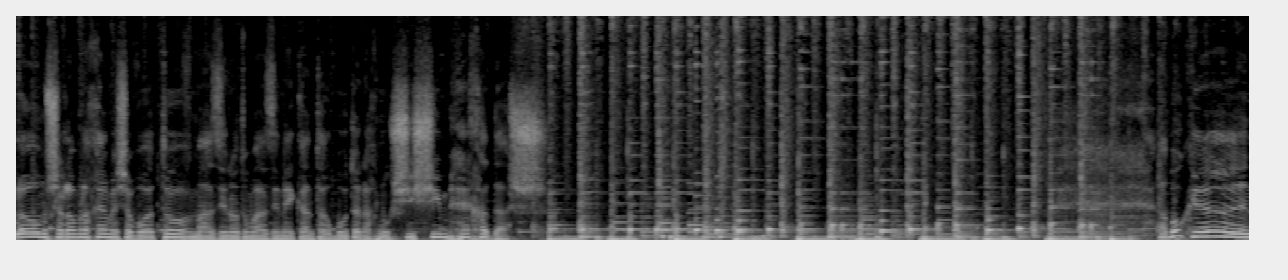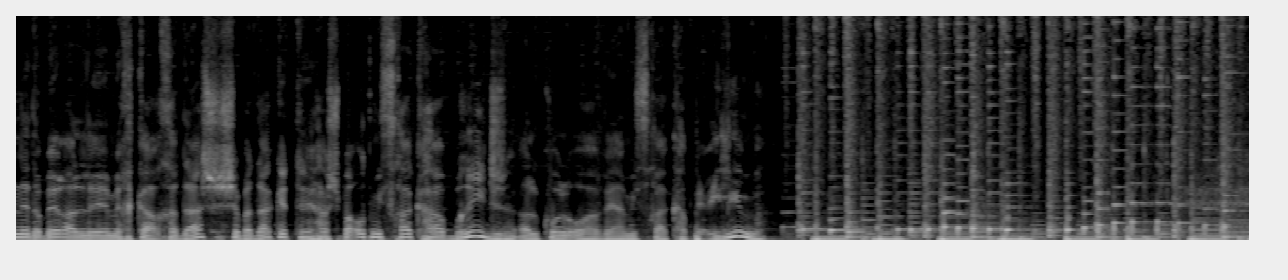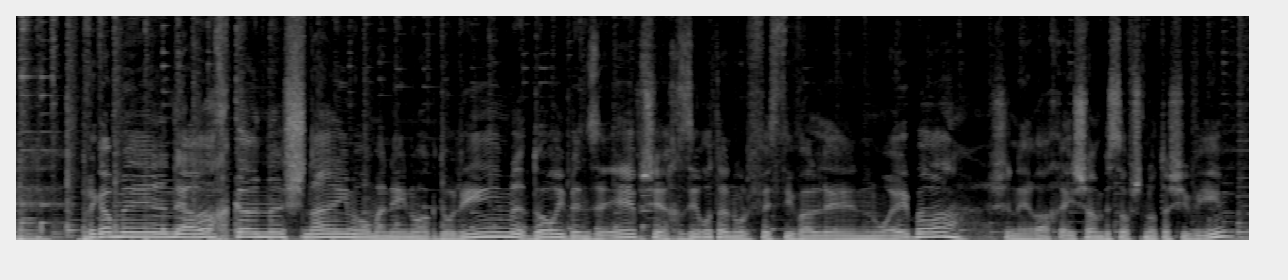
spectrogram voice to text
שלום, שלום לכם ושבוע טוב, מאזינות ומאזיני כאן תרבות, אנחנו 60 החדש. הבוקר נדבר על אה, מחקר חדש שבדק את השפעות משחק הברידג' על כל אוהבי המשחק הפעילים. וגם אה, נערך כאן שניים מאומנינו הגדולים, דורי בן זאב שהחזיר אותנו לפסטיבל אה, נואבה, שנערך אי שם בסוף שנות ה-70,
